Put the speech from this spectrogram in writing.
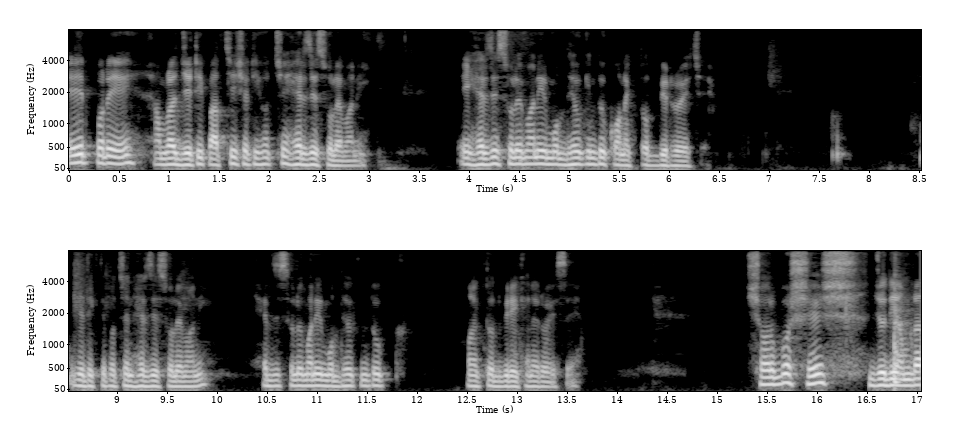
এরপরে আমরা যেটি পাচ্ছি সেটি হচ্ছে হেরজে সুলেমানি। এই হেরজে সুলেমানির মধ্যেও কিন্তু অনেক তদবির রয়েছে। যে দেখতে পাচ্ছেন হেরজে সুলেমানি। হেরজে সুলেমানির মধ্যেও কিন্তু অনেক তদবির এখানে রয়েছে। সর্বশেষ যদি আমরা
